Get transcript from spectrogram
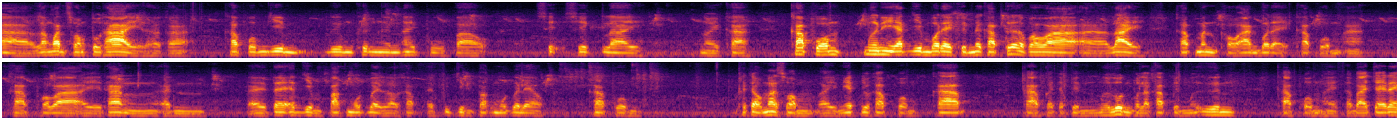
อ่ารางวัล2ตัวไทยแล้วก็ครับผมยิ้มลืมขึ้นเงินให้ปูเปล่าเช็คลน์หน่อยค่ะ ครับผมเมื่อนี้แอดยิมบ่ได้ขึ้นนะครับเธอเพราะว่าอ่าไล่ครับมันเขาอ่านบ่ได้ครับผมอ่าครับเพราะว่าไอ้ทั้งอัน แต่แอดยิมปักหมุดไว้แล้วครับแอดยิมปักหมุดไว้แล้วครับผมเขาเจ้ามาซ่อมไอ้เน็ตอยู่ครับ ผมครับครับก็จะเป็นมือรุ่นพุ่นละครับ เป็นมืออื่นครับผมให้สบายใจได้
